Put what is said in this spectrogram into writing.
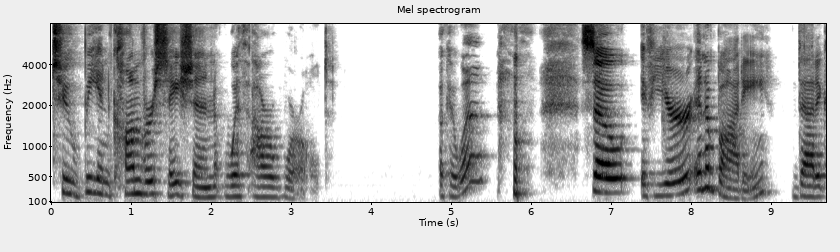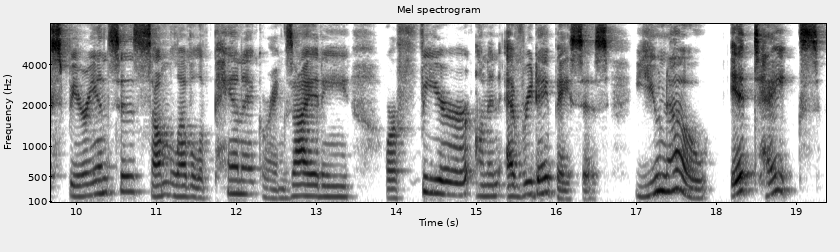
to be in conversation with our world. Okay, what? so if you're in a body that experiences some level of panic or anxiety or fear on an everyday basis, you know it takes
